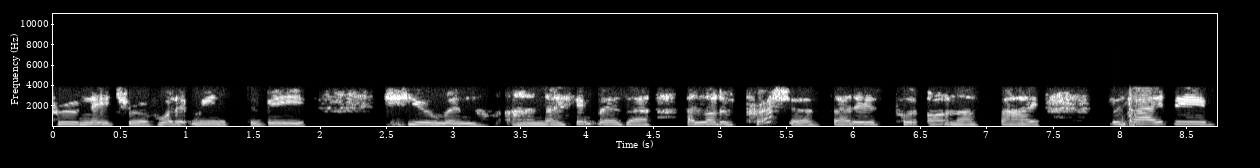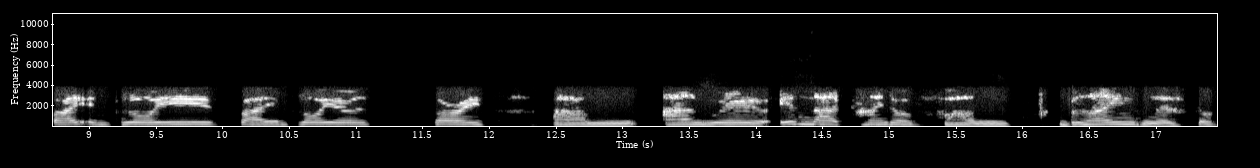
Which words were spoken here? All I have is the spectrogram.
true nature of what it means to be human. And I think there's a, a lot of pressure that is put on us by society, by employees, by employers, sorry. Um, and we're in that kind of um, blindness of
